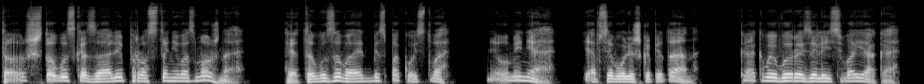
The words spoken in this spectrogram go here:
«То, что вы сказали, просто невозможно. Это вызывает беспокойство. Не у меня. Я всего лишь капитан. Как вы выразились, вояка.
